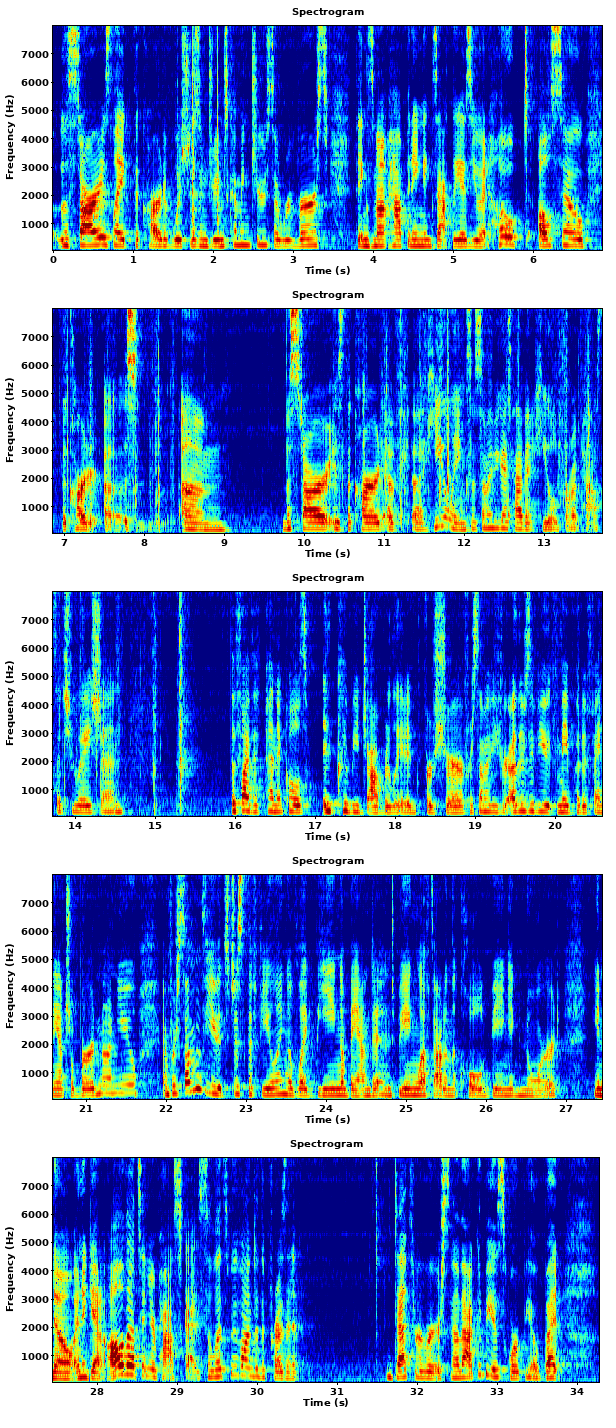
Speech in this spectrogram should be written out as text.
the star is like the card of wishes and dreams coming true. So reversed, things not happening exactly as you had hoped. Also, the card, uh, um, the star is the card of uh, healing. So some of you guys haven't healed from a past situation the Five of Pentacles, it could be job related for sure. For some of you, for others of you, it may put a financial burden on you. And for some of you, it's just the feeling of like being abandoned, being left out in the cold, being ignored, you know. And again, all that's in your past, guys. So let's move on to the present. Death reverse. Now that could be a Scorpio, but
